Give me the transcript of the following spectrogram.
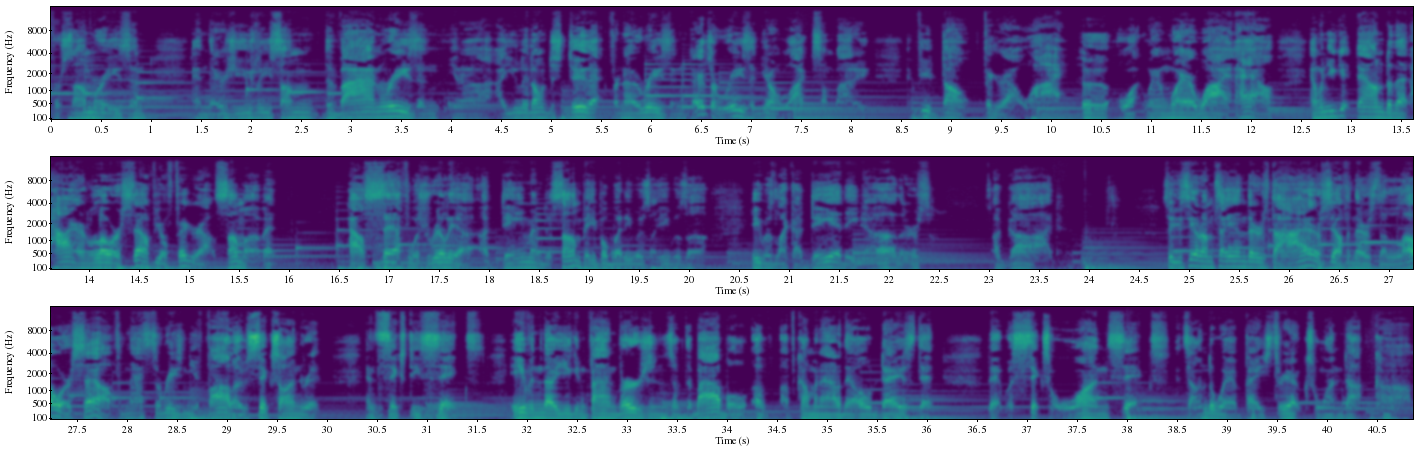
for some reason, and there's usually some divine reason. You know, I usually don't just do that for no reason. There's a reason you don't like somebody. If you don't, figure out why, who, what, when, where, why, and how. And when you get down to that higher and lower self, you'll figure out some of it. How Seth was really a, a demon to some people, but he was he was a he was like a deity to others, a god. So you see what I'm saying? There's the higher self and there's the lower self, and that's the reason you follow 666. Even though you can find versions of the Bible of, of coming out of the old days that that was 616. It's on the web page, webpage, threeoaks1.com.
